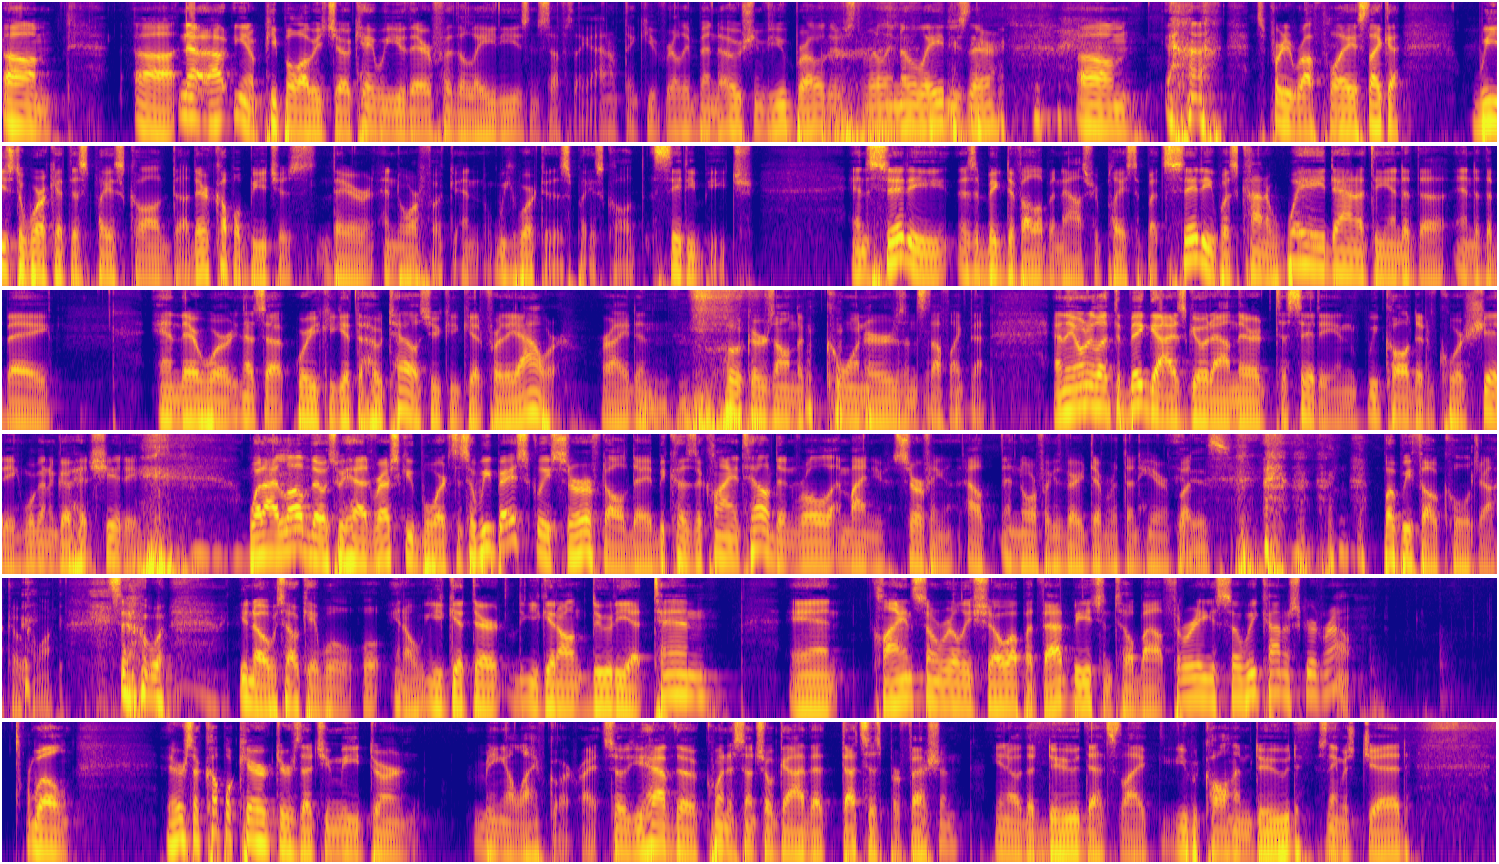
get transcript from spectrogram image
Um, uh, now, uh, you know, people always joke, "Hey, were you there for the ladies and stuff?" It's like, I don't think you've really been to Ocean View, bro. There's really no ladies there. Um, it's a pretty rough place. Like, a, uh, we used to work at this place called. Uh, there are a couple beaches there in Norfolk, and we worked at this place called City Beach. And City, there's a big development now; it's replaced it. But City was kind of way down at the end of the end of the bay, and there were that's a, where you could get the hotels you could get for the hour, right, and mm-hmm. hookers on the corners and stuff like that and they only let the big guys go down there to city, and we called it, of course, shitty. We're going to go hit shitty. what I love though is we had rescue boards, and so we basically surfed all day because the clientele didn't roll. And mind you, surfing out in Norfolk is very different than here. But, it is. but we felt cool, Jocko. Come on. So, you know, it's okay. Well, well, you know, you get there, you get on duty at ten, and clients don't really show up at that beach until about three. So we kind of screwed around. Well, there's a couple characters that you meet during being a lifeguard, right? So you have the quintessential guy that that's his profession. You know, the dude that's like you would call him dude. His name was Jed.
